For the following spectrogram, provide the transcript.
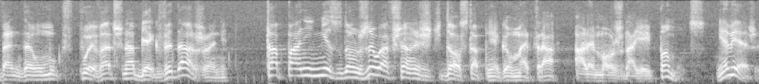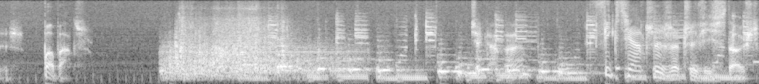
Będę mógł wpływać na bieg wydarzeń. Ta pani nie zdążyła wsiąść do ostatniego metra, ale można jej pomóc. Nie wierzysz? Popatrz. Ciekawe. fikcja czy rzeczywistość?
